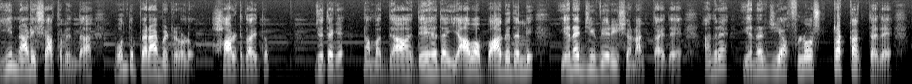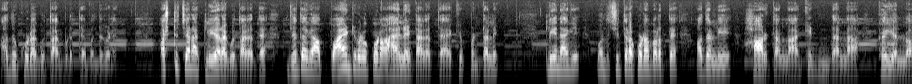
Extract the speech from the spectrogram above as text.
ಈ ನಾಡಿ ಶಾಸ್ತ್ರದಿಂದ ಒಂದು ಪ್ಯಾರಾಮೀಟರ್ಗಳು ಹಾರ್ಟ್ದಾಯಿತು ಜೊತೆಗೆ ನಮ್ಮ ದಾ ದೇಹದ ಯಾವ ಭಾಗದಲ್ಲಿ ಎನರ್ಜಿ ವೇರಿಯೇಷನ್ ಆಗ್ತಾ ಇದೆ. ಅಂದರೆ ಎನರ್ಜಿಯ ಫ್ಲೋ ಸ್ಟ್ರಕ್ ಆಗ್ತಾ ಇದೆ. ಅದು ಕೂಡ ಗೊತ್ತಾಗ್ಬಿಡುತ್ತೆ ಬಂಧುಗಳೇ. ಅಷ್ಟು ಚೆನ್ನಾಗಿ ಕ್ಲಿಯರಾಗಿ ಗೊತ್ತಾಗುತ್ತೆ. ಜೊತೆಗೆ ಆ ಪಾಯಿಂಟ್ಗಳು ಕೂಡ ಹೈಲೈಟ್ ಆಗುತ್ತೆ ಆ ಎಕ್ವಿಪ್ಮೆಂಟಲ್ಲಿ ಕ್ಲೀನಾಗಿ ಒಂದು ಚಿತ್ರ ಕೂಡ ಬರುತ್ತೆ. ಅದರಲ್ಲಿ ಹಾರ್ಟ್ ಅಲ್ಲ ಕಿಡ್ನಿದಲ್ಲ ಕೈಯಲ್ಲೋ,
